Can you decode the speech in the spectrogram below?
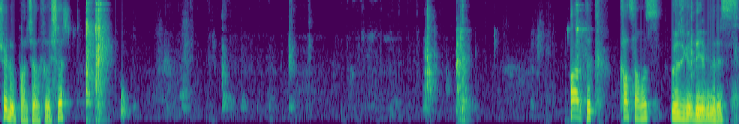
Şöyle bir parça arkadaşlar. Artık kasamız özgür diyebiliriz.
